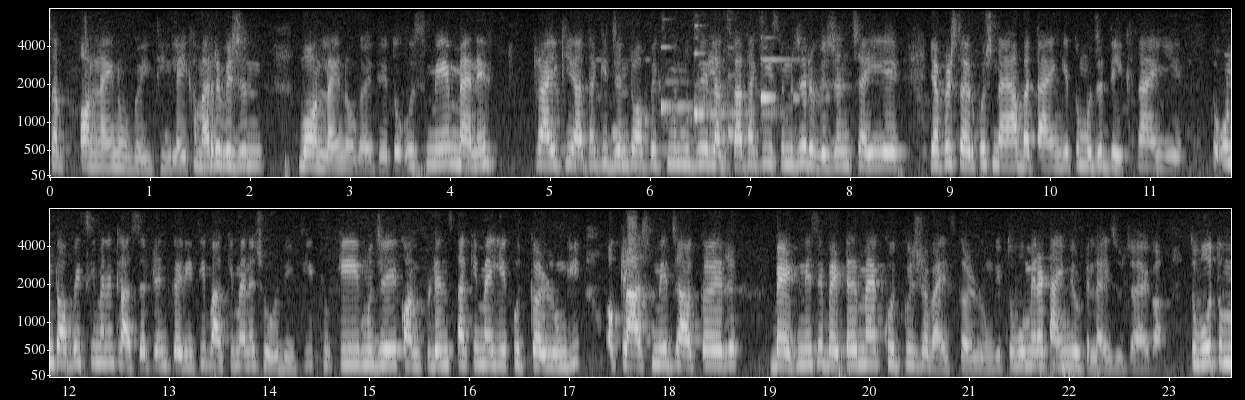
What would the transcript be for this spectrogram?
सब ऑनलाइन हो गई थी। लाइक हमारे रिविजन वो ऑनलाइन हो गए थे। तो उसमें मैंने ट्राई किया था कि जिन टॉपिक्स में मुझे लगता था कि इसमें मुझे रिविजन चाहिए या फिर सर कुछ नया बताएँगे तो मुझे देखना है ये। तो उन टॉपिक्स की मैंने क्लास अटेंड करी थी, बाकी मैंने छोड़ दी थी, क्योंकि मुझे कॉन्फिडेंस था कि मैं ये खुद कर लूँगी और क्लास में जाकर बैठने से बेटर मैं खुद कुछ रिवाइज कर लूँगी तो वो मेरा टाइम यूटिलाइज हो जाएगा। तो वो तुम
